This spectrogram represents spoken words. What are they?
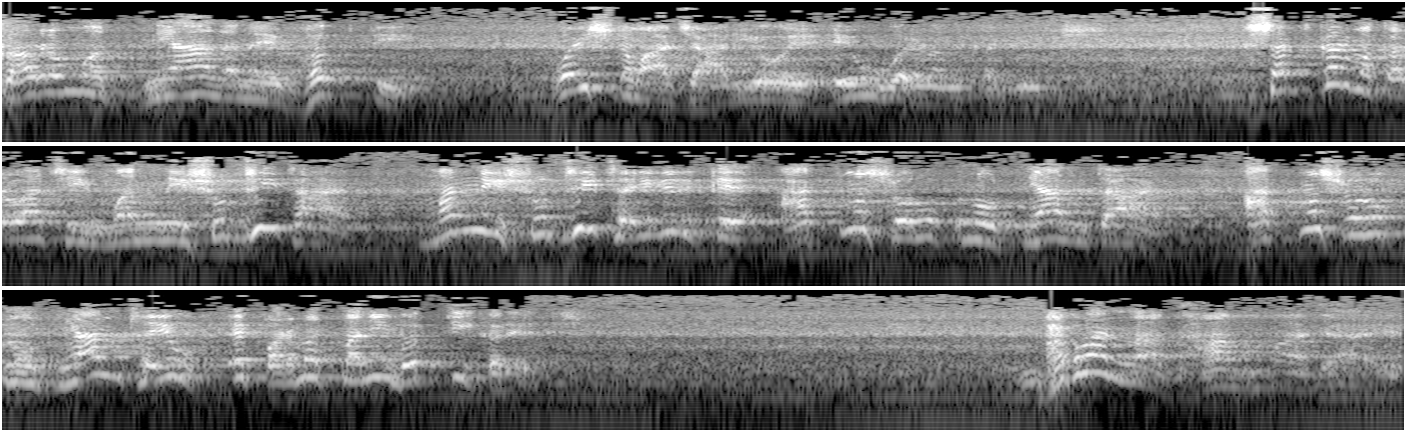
કર્મ, જ્ઞાન અને ભક્તિ વૈષ્ણવાચાર્યોએ એવું વર્ણન કર્યું છે. સત્કર્મ કરવાથી મનની શુદ્ધિ થાય. મનની શુદ્ધિ થઈ કે આત્મ સ્વરૂપનું જ્ઞાન થાય. આત્મ સ્વરૂપનું જ્ઞાન થયું એ પરમાત્માની ભક્તિ કરે છે. ભગવાનના ધામમાં જાય.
